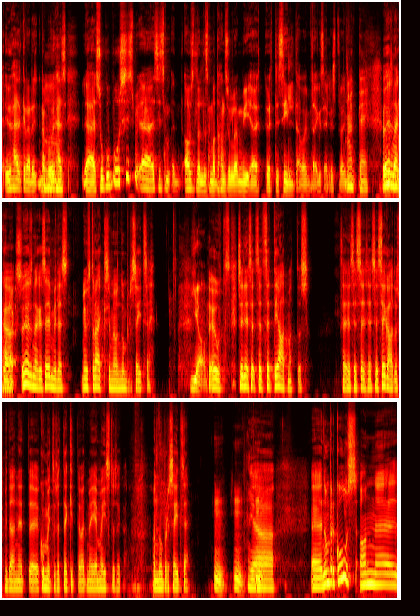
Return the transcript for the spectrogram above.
ühe genera- mm., nagu Mm. ühes äh, sugupuus, siis äh,, siis ausalt öeldes ma tahan sulle müüa üht- ühte silda või midagi sellist või okei, ühesõnaga halvaks., ühesõnaga see, millest me just rääkisime, on number seitse. õudus, selline, see, see, see teadmatus. see, see, see, see, segadus, mida need eh, kummitused tekitavad meie mõistusega, on number seitse mm, mm, ja mm. number kuus on eh,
